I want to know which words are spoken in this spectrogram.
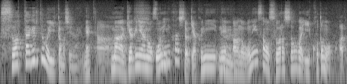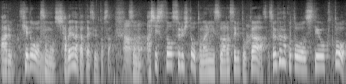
座ってあげるてもいいかもしれないね。まあ逆にあのそれおに関しては逆にね、うん。あのお姉さんを座らせた方がいいこともあるとある。けど、うん。その喋れなかったりするとさそのアシストをする人を隣に座らせるとかそういうふうなことをしておくと、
